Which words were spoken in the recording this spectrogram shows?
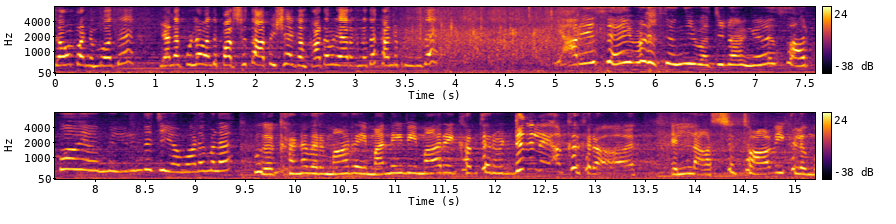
ஜெபம் பண்ணும்போது எனக்குள்ள வந்து பரிசுத்த அபிஷேகம் கடவுள் இறங்குனதை கண்டுபிடிக்குது. யாரையும் செய்வனம் செஞ்சு வச்சுட்டாங்க. சர்ப்பம் இருந்துச்சு என் உடம்புல. உங்க கணவர் மாறை மனைவி மாறை கர்த்தர் விடுதலை ஆக்குகிறார். எல்லா அசுத்த ஆவிகளும்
